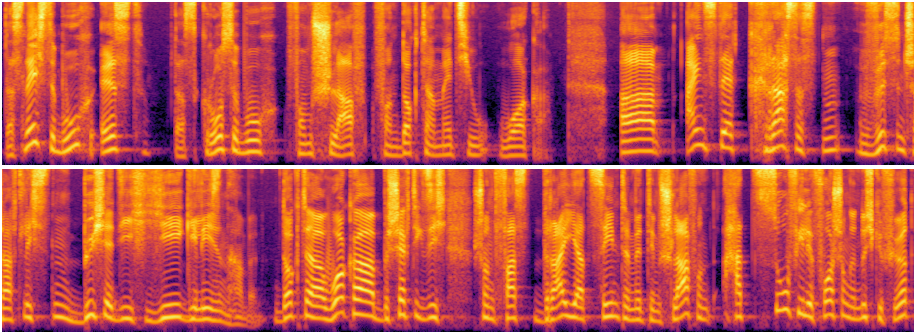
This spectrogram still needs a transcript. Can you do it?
das nächste Buch ist das große Buch vom Schlaf von Dr. Matthew Walker. Äh, eins der krassesten, wissenschaftlichsten Bücher, die ich je gelesen habe. Dr. Walker beschäftigt sich schon fast drei Jahrzehnte mit dem Schlaf und hat so viele Forschungen durchgeführt.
